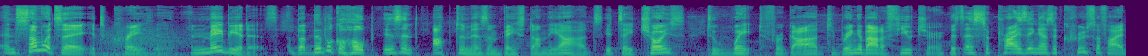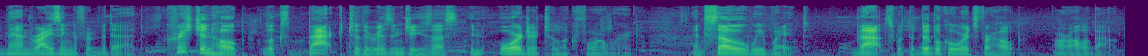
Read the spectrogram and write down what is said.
And some would say it's crazy, and maybe it is. But biblical hope isn't optimism based on the odds. It's a choice to wait for God to bring about a future that's as surprising as a crucified man rising from the dead. Christian hope looks back to the risen Jesus in order to look forward. And so we wait. That's what the biblical words for hope are all about.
